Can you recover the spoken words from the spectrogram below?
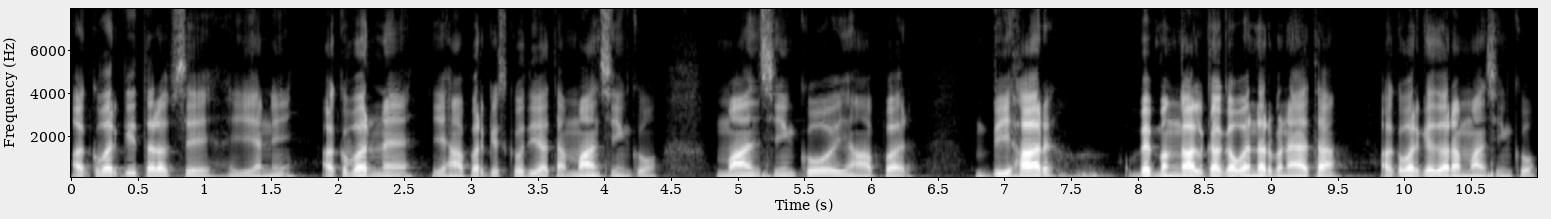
अकबर की तरफ़ से, यानी अकबर ने यहाँ पर किसको दिया था? मान सिंह को। मान सिंह को यहाँ पर बिहार व बंगाल का गवर्नर बनाया था, अकबर के द्वारा मान सिंह को।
